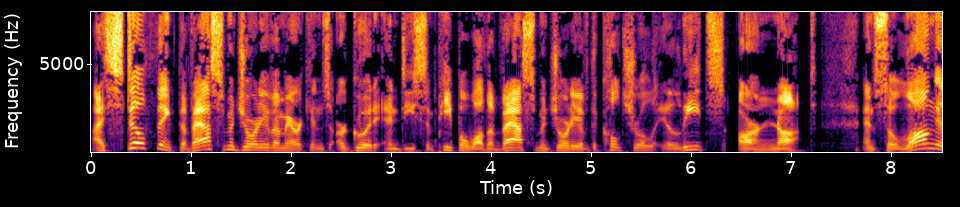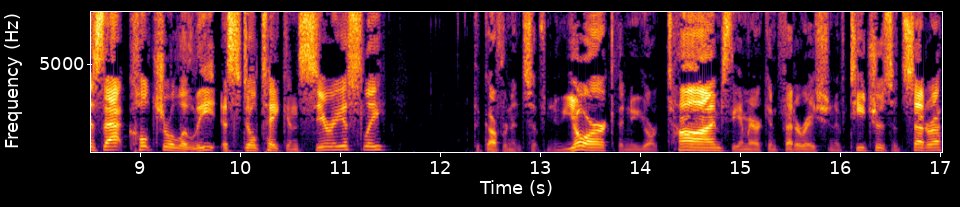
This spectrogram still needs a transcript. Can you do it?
I still think the vast majority of Americans are good and decent people, while the vast majority of the cultural elites are not. And so long as that cultural elite is still taken seriously, the governance of New York, the New York Times, the American Federation of Teachers, etc.,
